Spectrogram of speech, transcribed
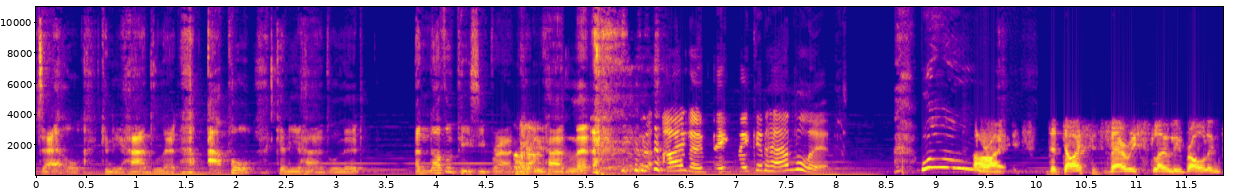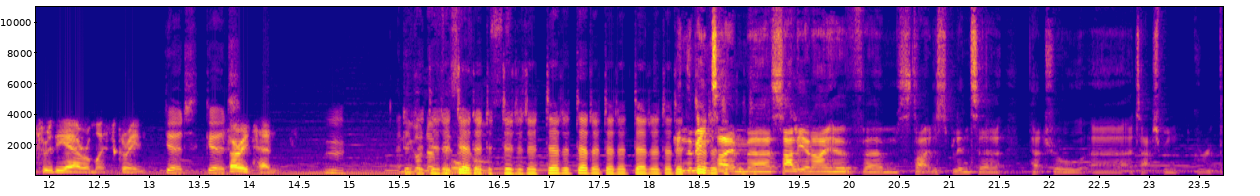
Dell, can you handle it? Apple, can you handle it? Another PC brand, can you handle it? I don't think they can handle it. Woo! All right, the dice is very slowly rolling through the air on my screen. Good, good. Very tense. Hmm. And you got no. In the meantime, uh, Sally and I have um, started a splinter petrel uh, attachment group.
